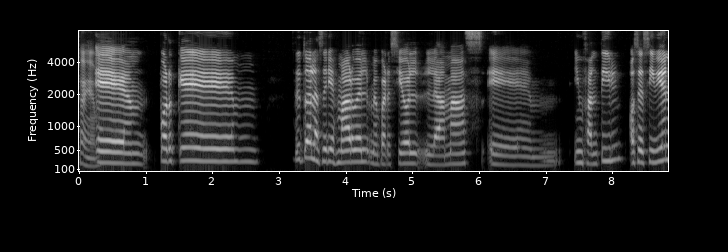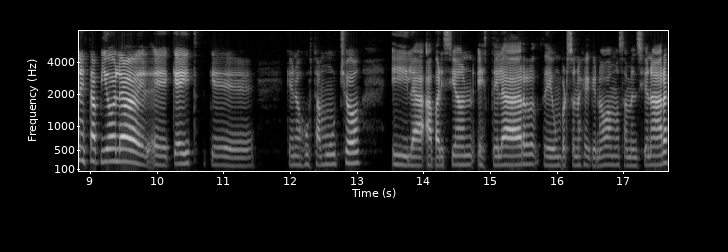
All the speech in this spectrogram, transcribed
Está bien. Eh, porque mm, de todas las series Marvel me pareció la más eh, infantil. O sea, si bien está Piola, eh, Kate, que, que nos gusta mucho, y la aparición estelar de un personaje que no vamos a mencionar.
